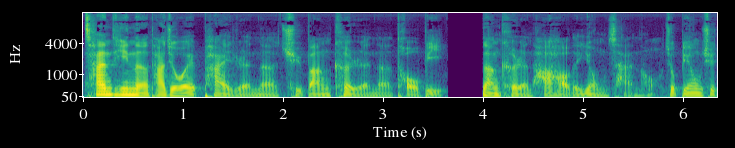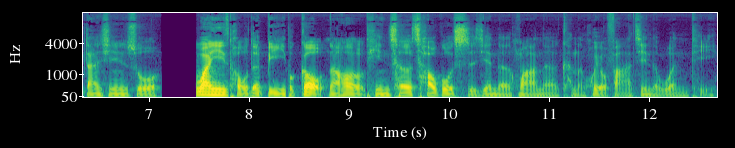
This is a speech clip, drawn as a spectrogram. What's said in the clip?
餐厅呢，他就会派人呢去帮客人呢投币，让客人好好的用餐哦，就不用去担心说，万一投的币不够，然后停车超过时间的话呢，可能会有罚金的问题。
